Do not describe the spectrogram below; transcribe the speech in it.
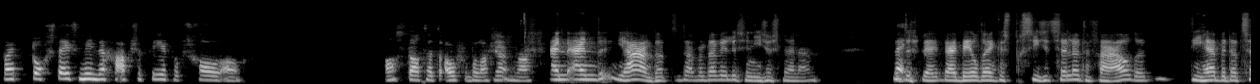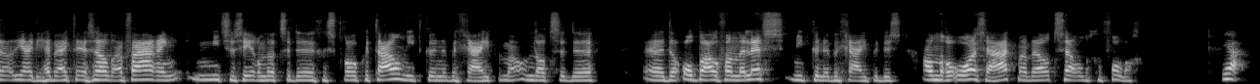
werd toch steeds minder geaccepteerd op school ook. Als dat het overbelasting was. En, en ja, dat, dat, daar willen ze niet zo snel aan. Nee. Dat is bij, bij beelddenkers precies hetzelfde verhaal. Dat, die, hebben dat, ja, die hebben eigenlijk dezelfde ervaring. Niet zozeer omdat ze de gesproken taal niet kunnen begrijpen, maar omdat ze de, eh, de opbouw van de les niet kunnen begrijpen. Dus andere oorzaak, maar wel hetzelfde gevolg. Ja,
